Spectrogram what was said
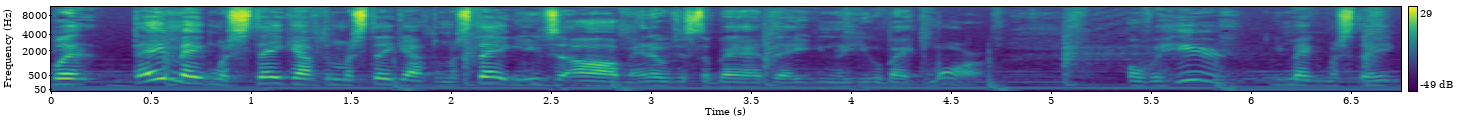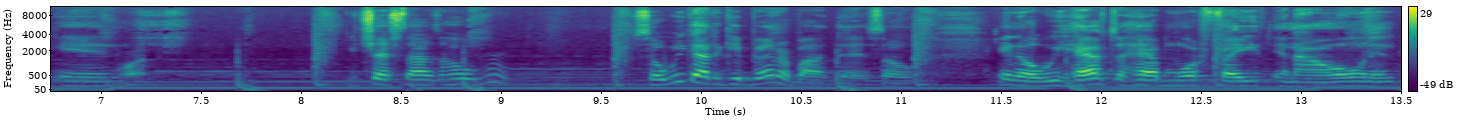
But they make mistake after mistake after mistake, and you say, "Oh man, it was just a bad day." You know, you go back tomorrow. Over here, you make a mistake and Right. you chastise the whole group. So we got to get better about that. So, you know, we have to have more faith in our own, and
